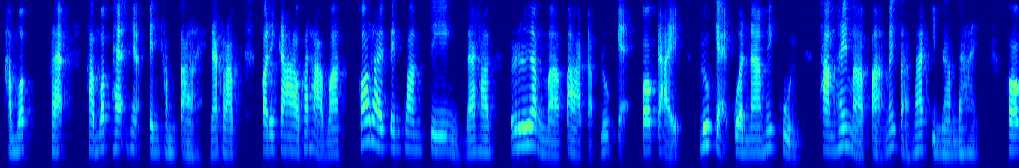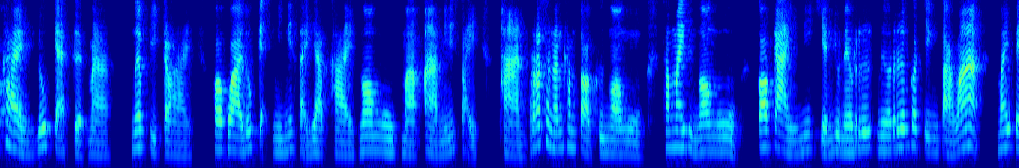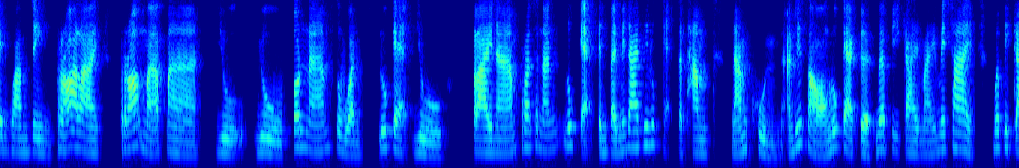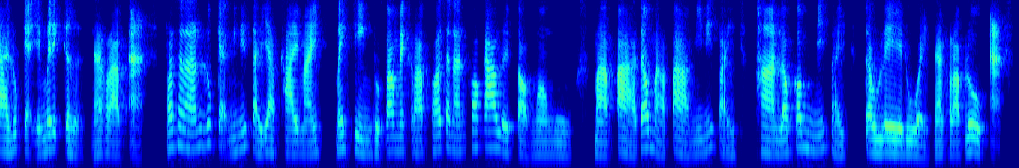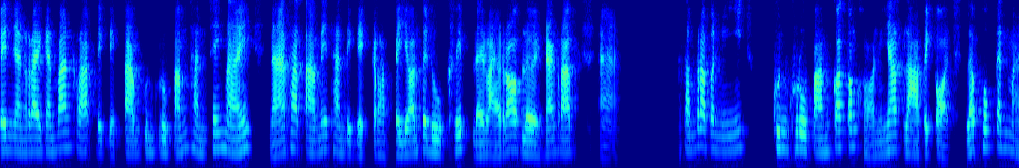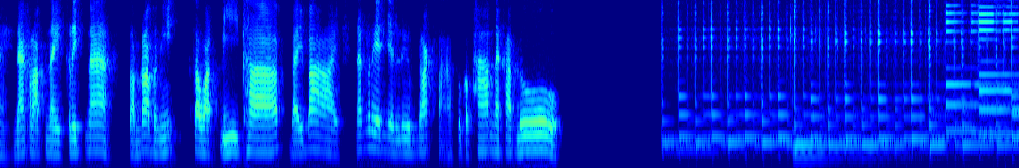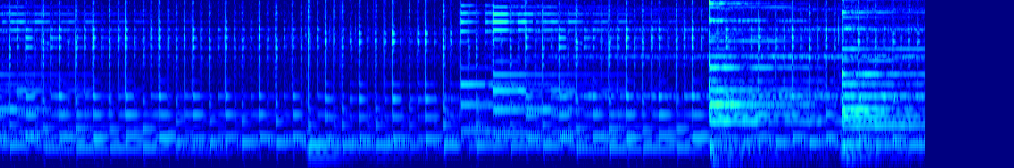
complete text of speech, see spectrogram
คำว่าแพะคำว่าแพะเนี่ยเป็นคำตายนะครับ ข้อที่9เขาถามว่า ข้อใดเป็นความจริงนะครับ เรื่องหมาป่ากับลูกแกะก็ไก่ ลูกแกะกวนน้ำให้ขุ่นทำให้หมาป่าไม่สามารถกินน้ำได้ขอไข่ลูกแกะเกิดมาเมื่อปีกลายคอควายลูกแกะมีนิสัยหยาบคาย งองูหมาป่ามีนิสัยผ่าน เพราะฉะนั้นคำตอบคืององูทำไมถึงงองูกอไก่มีเขียนอยู่ในเนื้อเรื่องก็จริง แต่ว่า ไม่เป็นความจริง เพราะอะไร เพราะหมาป่าอยู่อยู่ต้นน้ำส่วนลูกแกะอยู่ปลายน้ำเพราะฉะนั้นลูกแกะเป็นไปไม่ได้ที่ลูกแกะจะทำน้ำขุ่น อันที่สองลูกแกะเกิดเมื่อปีกายไหมไม่ใช่ เมื่อปีกายลูกแกะยังไม่ได้เกิดนะครับอะ เพราะฉะนั้นลูกแกะมีนิสัยหยาบคายไหม ไม่จริงถูกต้องไหมครับ เพราะฉะนั้นข้อ 9 เลยตอบงองูหมาป่าเจ้าหมาป่ามีนิสัยพานแล้วก็มีนิสัยเจ้าเล่ด้วยนะครับลูกอะเป็นอย่างไรกันบ้างครับ เด็กๆ ตามคุณครูปั๊มทันใช่ไหมนะถ้าตามไม่ทันเด็ก ๆ กลับไปย้อนไปดูคลิปหลาย ๆ รอบเลยนะครับอ่าสำหรับวันนี้คุณครูปั๊มก็ต้องขออนุญาตลาไปก่อน แล้วพบกันใหม่นะครับ ในคลิปหน้าสำหรับวันนี้ สวัสดีครับ บ๊ายบาย นักเรียนอย่าลืมรักษาสุขภาพนะครับลูก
